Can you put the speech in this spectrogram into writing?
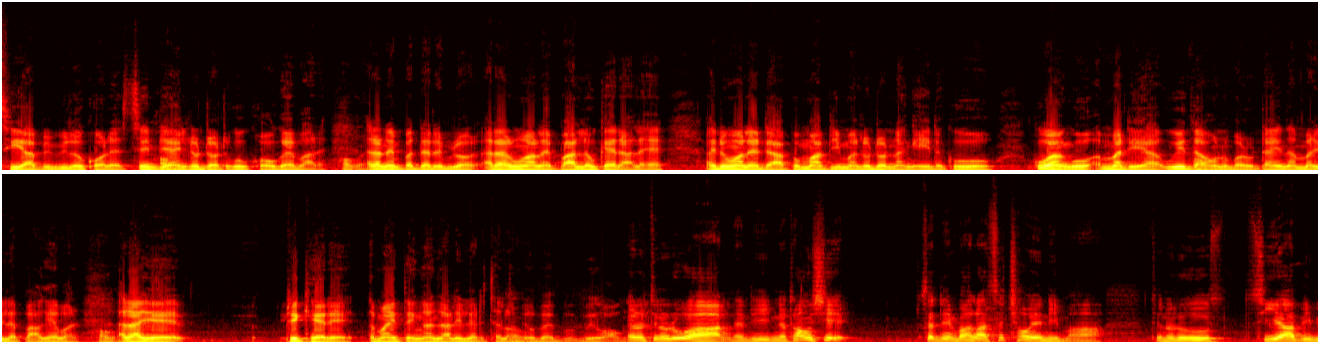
CRPP လို့ခေါ်တဲ့စင်ပြိုင်လွတ်တော်တခုခေါ်ခဲ့ပါတယ်အဲ့ဒါနဲ့ပတ်သက်ပြီးတော့အဲ့ဒါတုန်းကလည်းဘာလုပ်ခဲ့တာလဲအဲ့တုန်းကလည်းဒါဗမာပြည်မှာလွတ်တော်နိုင်ငံရေးတခုကိုကိုယ့်ဟန်ကိုအမတ်တွေကဥယျာဉ်အောင်လို့ဘာလို့တိုင်းသားမတ်တွေလည်းပါခဲ့ပါတယ်အဲ့ဒါရဲ့ ဖြစ်ခဲ့တဲ့သမိုင်းသင်ခန်းစာလေးလည်းတစ်ချက်လောက်ပြောပြပေးပါဦးအဲ့တော့ကျွန်တော်တို့ကဒီ2008စက်တင်ဘာလ16ရက်နေ့မှာကျွန်တော်တို့ CRPP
